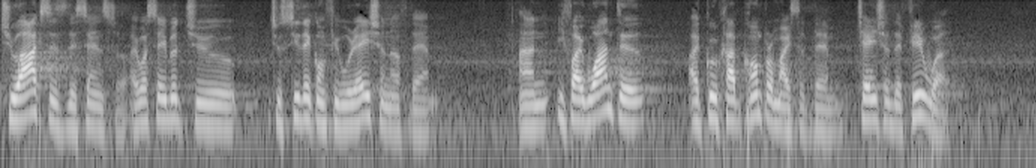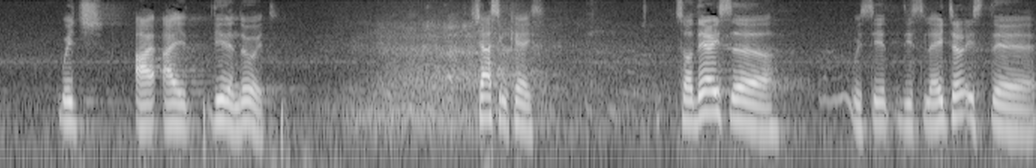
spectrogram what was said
to access the sensor. I was able to, to see the configuration of them. And if I wanted, I could have compromised them, changed the firmware, which I, I didn't do it, just in case. So there is, a, we see this later, is the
